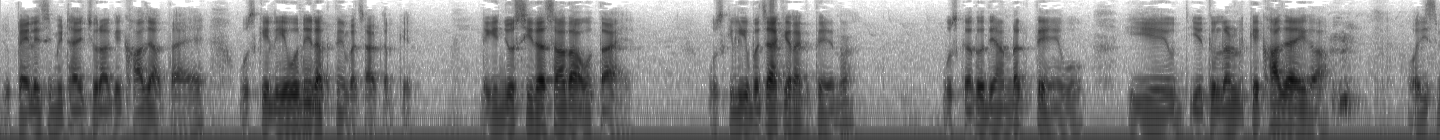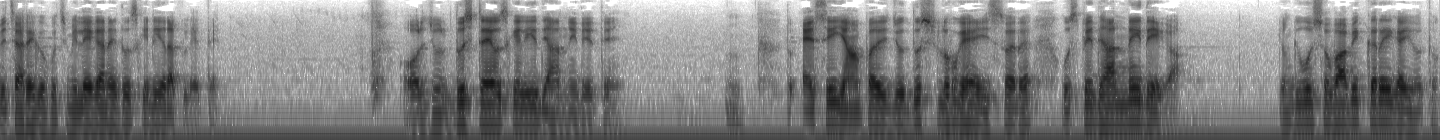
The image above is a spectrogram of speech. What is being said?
जो पहले से मिठाई चुरा के खा जाता है, उसके लिए वो नहीं रखते हैं बचा करके। लेकिन जो सीधा साधा होता है, उसके लिए बचा के रखते हैं ना। उसका तो ध्यान रखते हैं वो, ये ये तो लड़ के खा जाएगा और इस बेचारे को कुछ मिलेगा नहीं तो उसके लिए रख लेते हैं। और जो दुष्ट है उसके लिए ध्यान नहीं देते हैं। तो ऐसे यहाँ पर जो दुष्ट लोग हैं, ईश्वर है उस पर ध्यान नहीं देगा, क्योंकि वो स्वाभाविक करेगा ही वो तो।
